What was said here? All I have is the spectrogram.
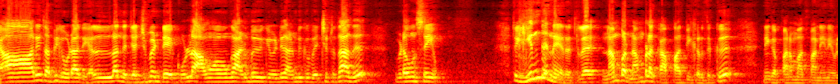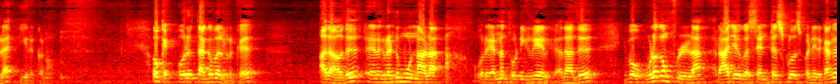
யாரையும் தப்பிக்க விடாது. எல்லாம் இந்த ஜட்ஜ்மெண்ட் டேக்குள்ள அவங்கவுங்க அனுபவிக்க வேண்டியது அனுபவிக்க வச்சுட்டு தான் அது விடவும் செய்யும். ஸோ இந்த நேரத்தில் நம்ம நம்மளை காப்பாற்றிக்கிறதுக்கு நீங்கள் பரமாத்மா நினைவில் இருக்கணும். ஓகே ஒரு தகவல் இருக்கு. அதாவது எனக்கு ரெண்டு மூணு நாளாக ஒரு எண்ணம் தோட்டிக்கிட்டே இருக்குது அதாவது இப்போ உலகம் ஃபுல்லாக ராஜயோக சென்டர்ஸ் க்ளோஸ் பண்ணியிருக்காங்க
